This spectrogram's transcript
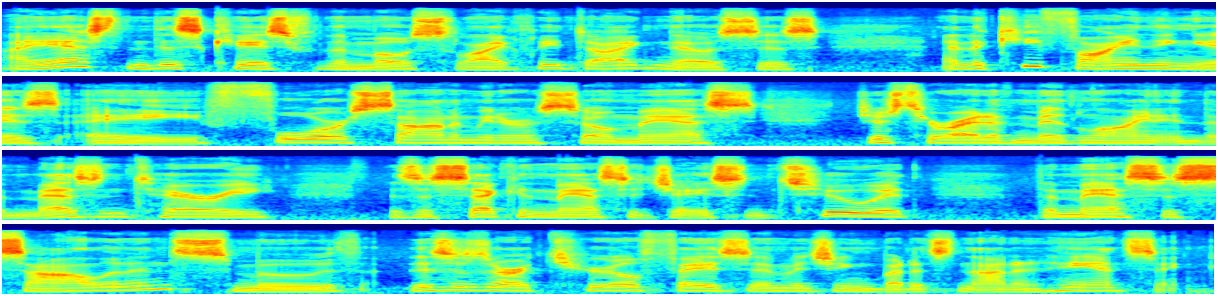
I asked in this case for the most likely diagnosis, and the key finding is a 4 centimeter or so mass just to right of midline in the mesentery. There's a second mass adjacent to it. The mass is solid and smooth. This is arterial phase imaging, but it's not enhancing.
